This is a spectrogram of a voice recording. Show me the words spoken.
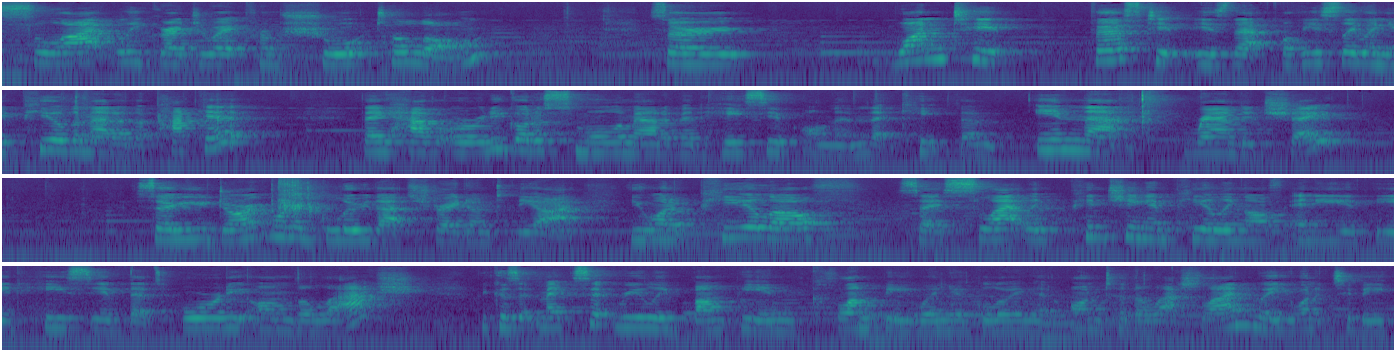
slightly graduate from short to long. So one tip, first tip is that obviously when you peel them out of the packet, they have already got a small amount of adhesive on them that keep them in that rounded shape. So you don't want to glue that straight onto the eye. You want to peel off, so slightly pinching and peeling off any of the adhesive that's already on the lash because it makes it really bumpy and clumpy when you're gluing it onto the lash line where you want it to be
